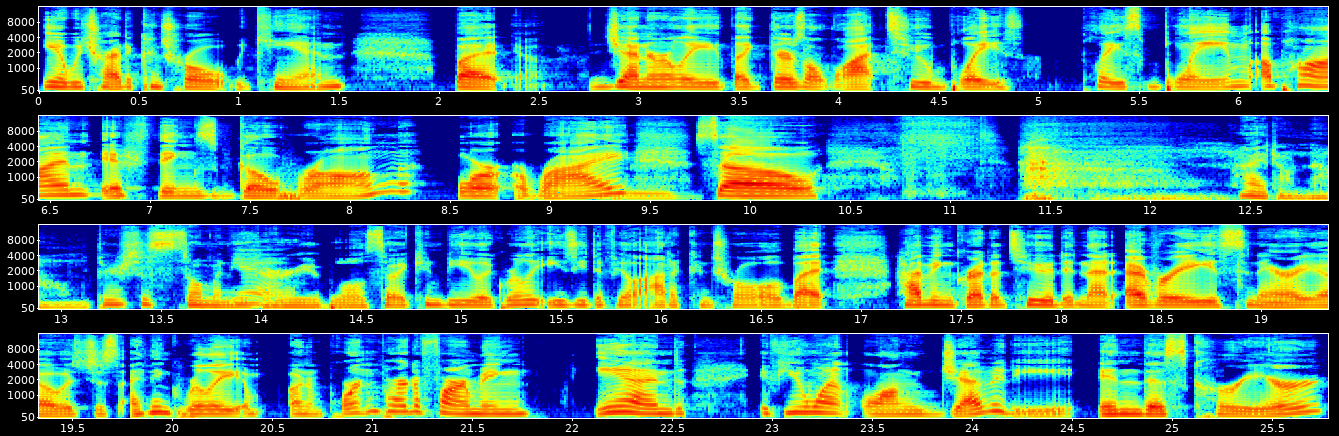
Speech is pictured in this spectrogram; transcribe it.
You know, we try to control what we can, but yeah. generally like there's a lot to place place blame upon if things go wrong or awry. Mm-hmm. So I don't know. There's just so many yeah. variables. So it can be like really easy to feel out of control. But having gratitude in that every scenario is just, I think, really an important part of farming. And if you want longevity in this career,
